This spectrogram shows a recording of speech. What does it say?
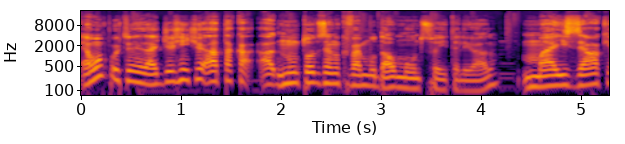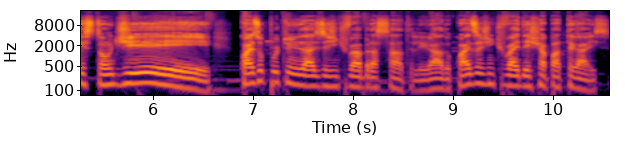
É uma oportunidade de a gente atacar. ah, Não tô dizendo que vai mudar o mundo isso aí, tá ligado? Mas é uma questão de quais oportunidades a gente vai abraçar, tá ligado? Quais a gente vai deixar pra trás.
